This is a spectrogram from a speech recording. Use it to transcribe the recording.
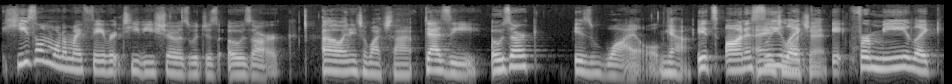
He's on one of my favorite TV shows, which is Ozark. oh i need to watch that Desi. Ozark is wild. Yeah. It's honestly like it. it- for me, like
